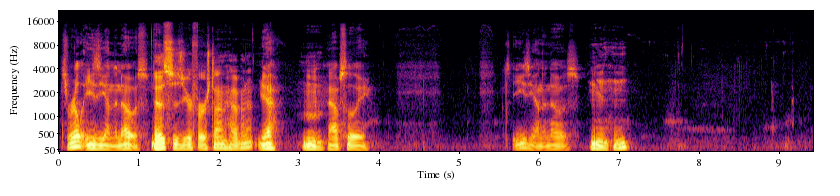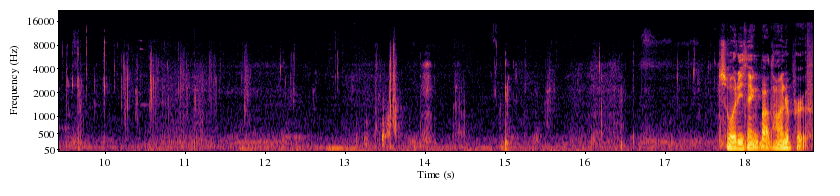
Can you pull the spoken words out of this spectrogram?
It's real easy on the nose. Now, this is your first time having it. Yeah, Mm. absolutely. It's easy on the nose. Mm-hmm. So, what do you think about the hundred proof?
